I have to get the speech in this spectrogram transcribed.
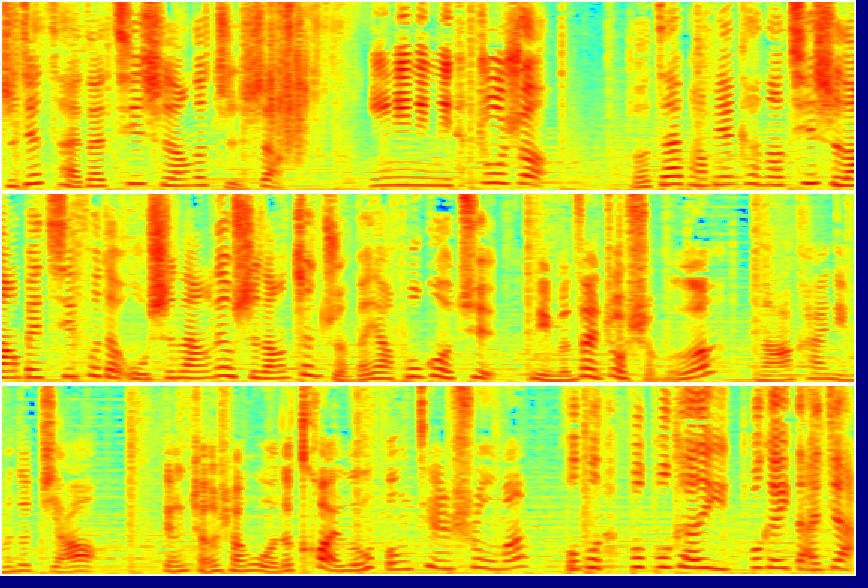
直接踩在七十郎的纸上。你你你你，住手！而在旁边看到七十郎被欺负的五十郎、六十郎正准备要扑过去，你们在做什么？拿开你们的脚，想尝尝我的快如风剑术吗？不不不，不可以，不可以打架！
